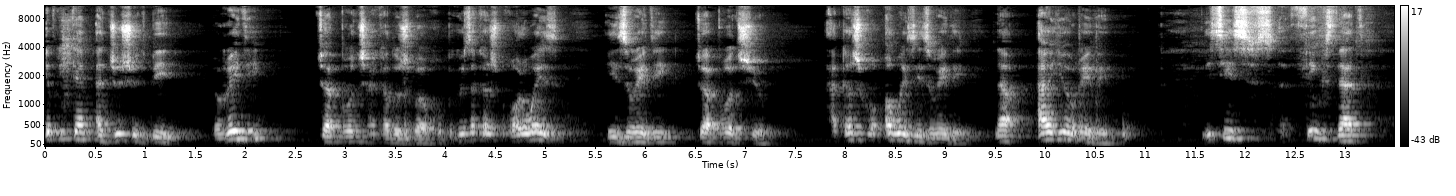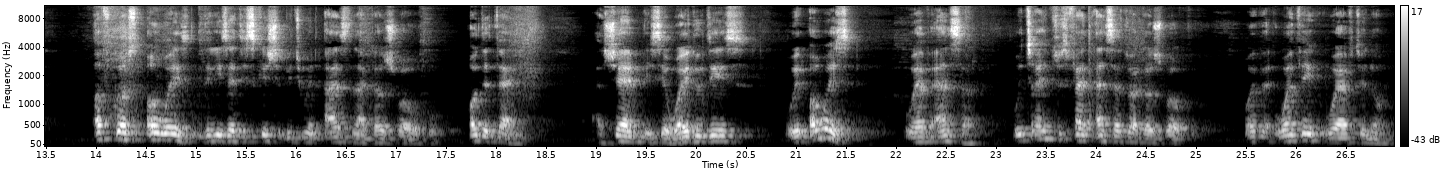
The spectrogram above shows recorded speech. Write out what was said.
every time a Jew should be ready to approach HaKadosh Baruch Hu. Because HaKadosh always is ready to approach you. HaKadosh always is ready. Now, are you ready? This is things that, of course, always there is a discussion between us and Hu. All the time. Hashem, he say, why do this? We always we have answer. We try to find answer to Hu. One thing we have to know,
